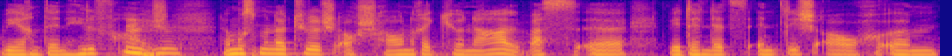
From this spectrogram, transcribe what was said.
wären denn hilfreich. Mhm. Da muss man natürlich auch schauen, regional, was äh, wird denn letztendlich auch ähm,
